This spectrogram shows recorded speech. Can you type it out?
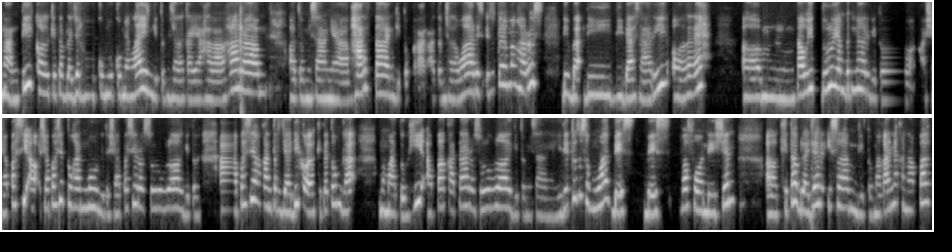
nanti kalau kita belajar hukum-hukum yang lain gitu misalnya kayak halal haram atau misalnya harta gitu kan atau misalnya waris itu tuh emang harus didasari oleh um, tauhid dulu yang benar gitu. Siapa sih siapa sih Tuhanmu gitu? Siapa sih Rasulullah gitu? Apa sih yang akan terjadi kalau kita tuh nggak mematuhi apa kata Rasulullah gitu misalnya? Jadi itu tuh semua base base foundation uh, kita belajar Islam gitu. Makanya kenapa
